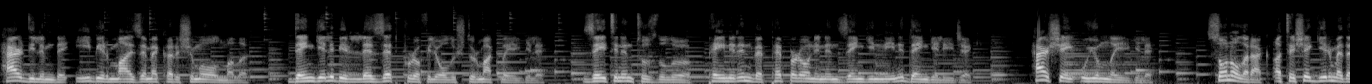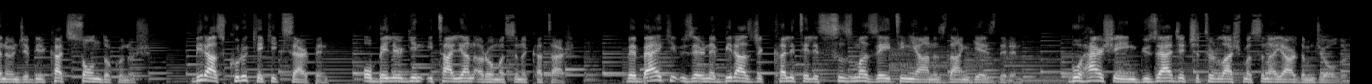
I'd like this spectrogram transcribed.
Her dilimde iyi bir malzeme karışımı olmalı. Dengeli bir lezzet profili oluşturmakla ilgili. Zeytinin tuzluluğu, peynirin ve pepperoninin zenginliğini dengeleyecek. Her şey uyumla ilgili. Son olarak ateşe girmeden önce birkaç son dokunuş. Biraz kuru kekik serpin. O belirgin İtalyan aromasını katar. Ve belki üzerine birazcık kaliteli sızma zeytinyağınızdan gezdirin. Bu her şeyin güzelce çıtırlaşmasına yardımcı olur.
